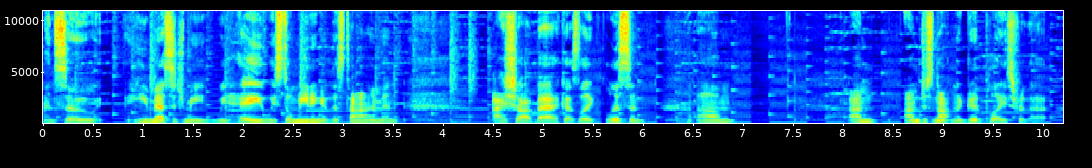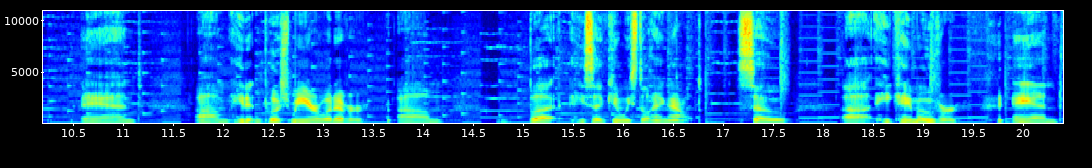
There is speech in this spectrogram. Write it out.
And so he messaged me, "We hey, we still meeting at this time?" And I shot back. I was like, "Listen, um, I'm I'm just not in a good place for that." And um, he didn't push me or whatever. Um, but he said, "Can we still hang out?" So uh, he came over, and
